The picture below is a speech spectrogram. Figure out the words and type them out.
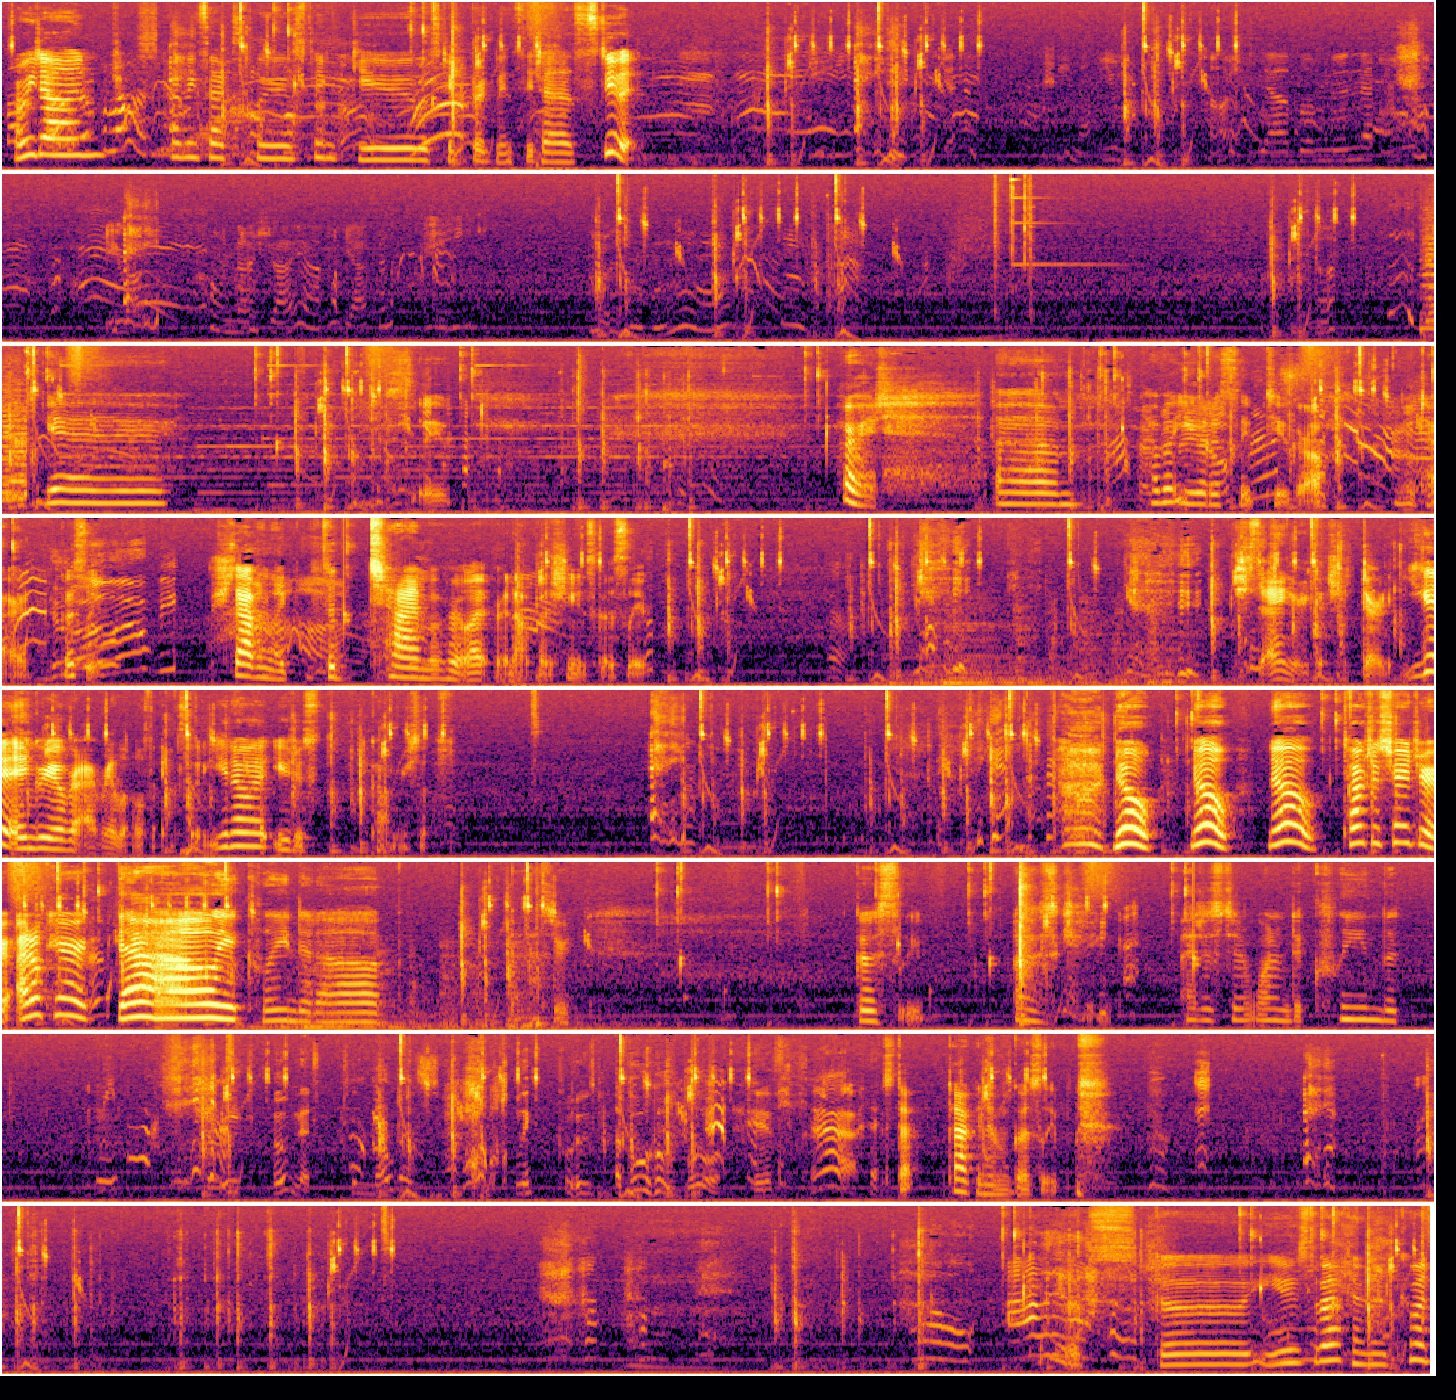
Are we done? Having sex, please. Thank you. Let's take a pregnancy test. Do it. Yay. Sleep. Alright. Um, how about you go to sleep too, girl? You're tired. Go sleep. She's having like the time of her life right now, but she needs to go sleep. She's angry because she's dirty. You get angry over every little thing, so you know what? You just calm yourself. no, no, no! Talk to stranger. I don't care. Now you cleaned it up, bastard. Go sleep. I was kidding. I just didn't want him to clean the. Stop talking to him. Go sleep. Let's go use the bathroom. Come on.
